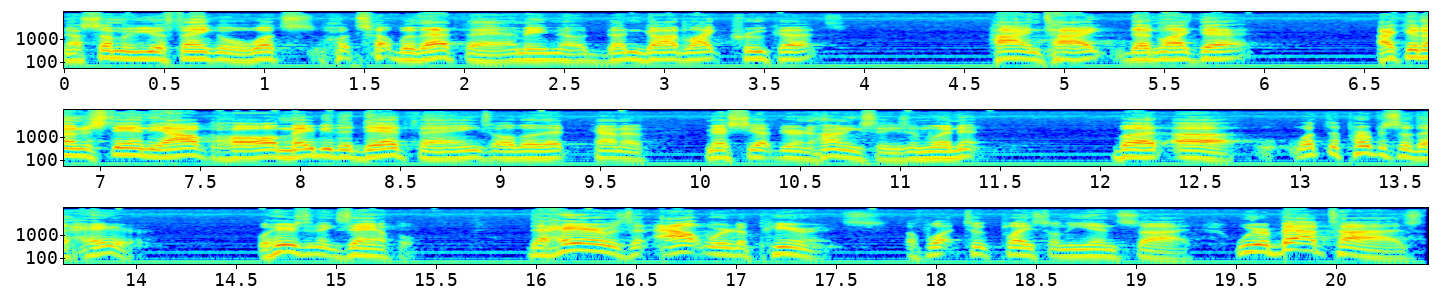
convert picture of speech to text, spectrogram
Now, some of you are thinking, well, what's, what's up with that thing? I mean, uh, doesn't God like crew cuts? High and tight, doesn't like that? I could understand the alcohol, maybe the dead things, although that kind of messed you up during hunting season, wouldn't it? But uh, what's the purpose of the hair? Well, here's an example. The hair was an outward appearance of what took place on the inside. We were baptized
